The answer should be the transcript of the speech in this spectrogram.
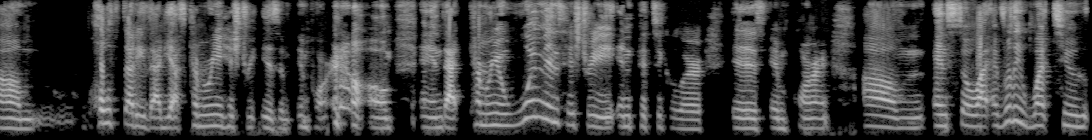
um, hold study that yes, Cameroonian history is important, um, and that Cameroonian women's history in particular is important. Um, and so I, I, really went to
